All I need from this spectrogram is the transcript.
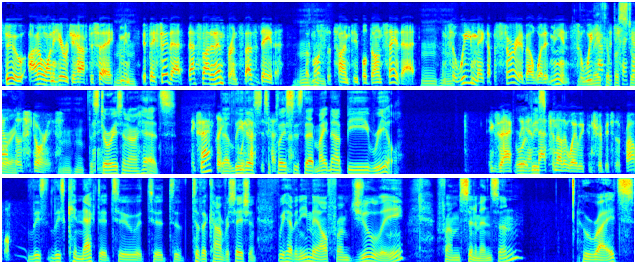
Stew, I don't want to hear what you have to say. Mm-hmm. I mean, mm-hmm. if they say that, that's not an inference. That's data. Mm-hmm. But most of the time, people don't say that. Mm-hmm. And so we make up a story about what it means. So we make have to check story. out those stories. Mm-hmm. The right? stories in our heads. Exactly. That lead us to, to places that might not be real. Exactly, and least, that's another way we contribute to the problem. At least, at least connected to, to, to, to the conversation. We have an email from Julie from Cinnaminson who writes,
